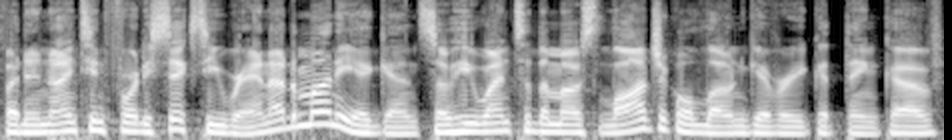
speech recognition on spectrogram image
But in 1946, he ran out of money again. So he went to the most logical loan giver he could think of.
